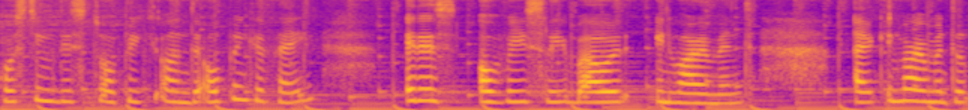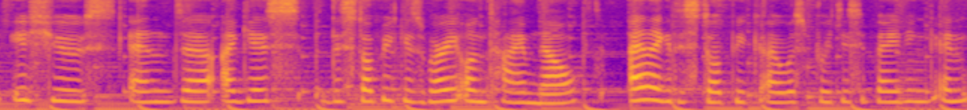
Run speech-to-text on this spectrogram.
hosting this topic on the Open Cafe. It is obviously about environment, like environmental issues and uh, I guess this topic is very on time now. I like this topic. I was participating in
